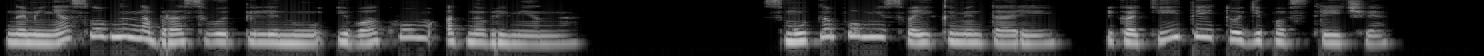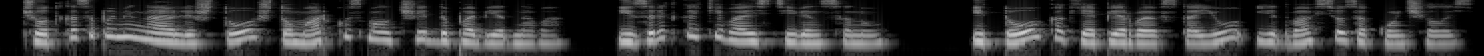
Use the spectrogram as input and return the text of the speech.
На меня словно набрасывают пелену и вакуум одновременно. Смутно помню свои комментарии и какие-то итоги по встрече. Четко запоминаю лишь то, что Маркус молчит до победного, изредка кивая Стивенсону, и то, как я первая встаю, едва все закончилось.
